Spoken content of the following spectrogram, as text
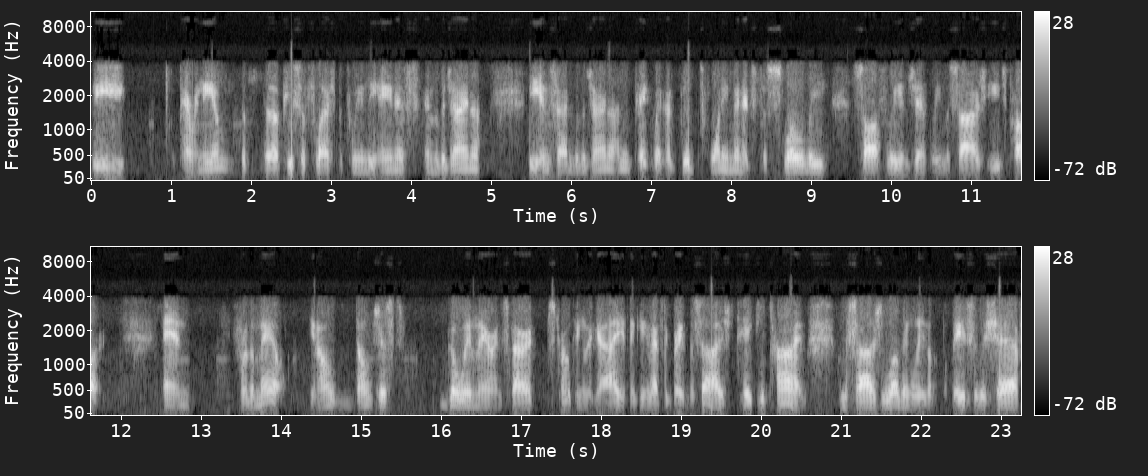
the perineum, the, the piece of flesh between the anus and the vagina, the inside of the vagina. I mean, take like a good 20 minutes to slowly, softly, and gently massage each part. And for the male, you know, don't just go in there and start stroking the guy thinking that's a great massage. Take your time. Massage lovingly the base of the shaft,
